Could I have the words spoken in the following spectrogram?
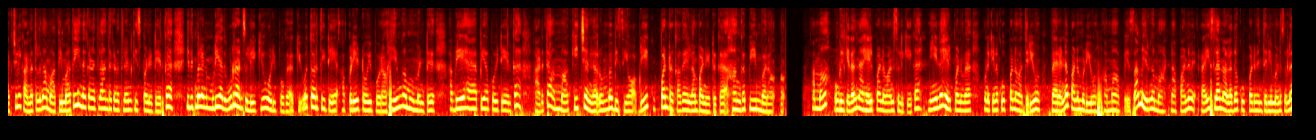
ஆக்சுவலி கணத்தில் தான் மாற்றி மாற்றி இந்த கணத்தில் அந்த கணத்துலன்னு கிஸ் பண்ணிகிட்டே இருக்க. இதுக்கு மேலே முடியாது விடுறான்னு சொல்லி க்யூ ஓடி போக. கியூவை துரத்திட்டே அப்படியே டோய் போகிறான் இவங்க மூமெண்ட்டு அப்படியே ஹாப்பியாக போயிட்டே இருக்க. அடுத்து அம்மா கிச்சனில் ரொம்ப பிஸியாக அப்படியே குக் பண்ணுறக்காக எல்லாம் பண்ணிகிட்ருக்க அங்கே பீம் வரான். அம்மா உங்களுக்கு ஏதாவது நான் ஹெல்ப் பண்ணவான்னு சொல்லி கேட்க நீ என்ன ஹெல்ப் பண்ணுவ? உனக்கு என்ன குக் பண்ணவா தெரியும்? வேற என்ன பண்ண முடியும்? அம்மா பேசாமல் இருங்கம்மா. நான் பண்ணுவேன். ரைஸ்லாம் நல்லா தான் குக் பண்ணுவேன் தெரியுமான்னு சொல்ல.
